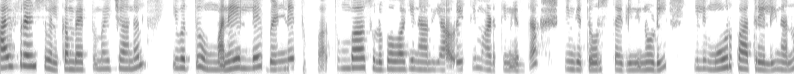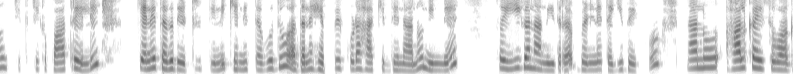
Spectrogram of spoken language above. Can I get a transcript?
Hi friends welcome back to my channel ಇವತ್ತು ಮನೆಯಲ್ಲೇ ಬೆಣ್ಣೆ ತುಪ್ಪ ತುಂಬ ಸುಲಭವಾಗಿ ನಾನು ಯಾವ ರೀತಿ ಮಾಡ್ತೀನಿ ಅಂತ ನಿಮಗೆ ತೋರಿಸ್ತಾ ಇದ್ದೀನಿ. ನೋಡಿ, ಇಲ್ಲಿ ಮೂರು ಪಾತ್ರೆಯಲ್ಲಿ ನಾನು ಚಿಕ್ಕ ಚಿಕ್ಕ ಪಾತ್ರೆಯಲ್ಲಿ ಕೆನೆ ತೆಗೆದು ಇಟ್ಟಿರ್ತೀನಿ. ಕೆನೆ ತೆಗೆದು ಅದನ್ನು ಹೆಪ್ಪೆ ಕೂಡ ಹಾಕಿದ್ದೆ ನಾನು ನಿನ್ನೆ. ಸೊ ಈಗ ನಾನು ಇದರ ಬೆಣ್ಣೆ ತೆಗಿಬೇಕು. ನಾನು ಹಾಲು ಕಾಯಿಸುವಾಗ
